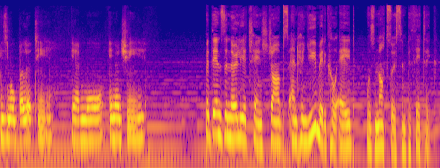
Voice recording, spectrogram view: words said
His mobility, he had more energy. But then Zenolia changed jobs, and her new medical aid was not so sympathetic.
